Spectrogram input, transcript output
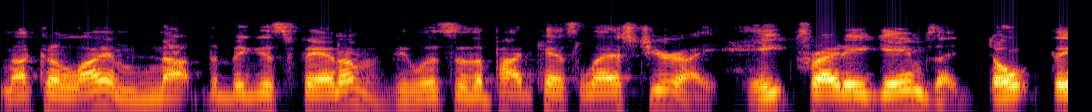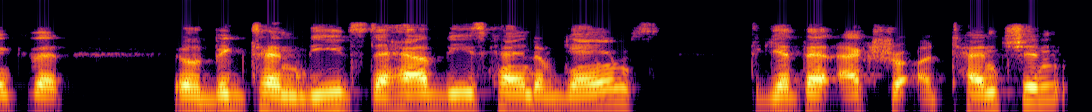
I'm not gonna lie, I'm not the biggest fan of. If you listen to the podcast last year, I hate Friday games. I don't think that you know the Big Ten needs to have these kind of games to get that extra attention.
